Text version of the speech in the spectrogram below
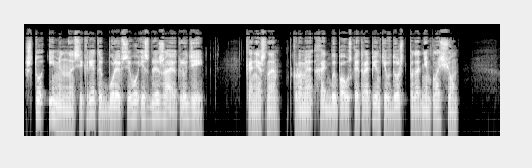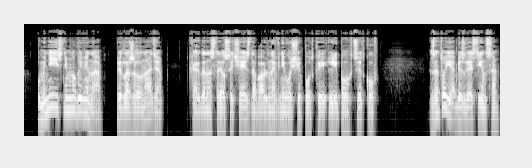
что именно секреты более всего изближают людей. Конечно, кроме ходьбы по узкой тропинке в дождь под одним плащом. «У меня есть немного вина», — предложила Надя, когда настоялся чай с добавленной в него щепоткой липовых цветков. «Зато я без гостинца,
